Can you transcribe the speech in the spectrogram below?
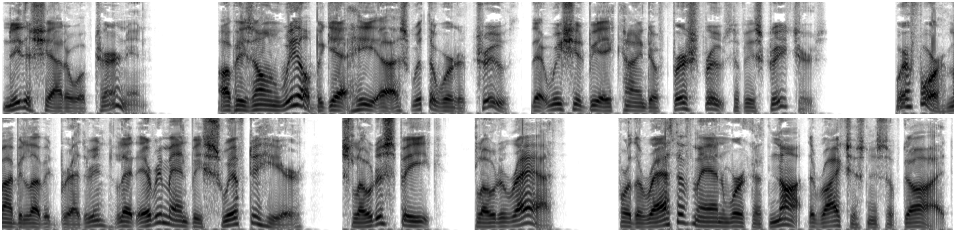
neither shadow of turning. Of his own will begat he us with the word of truth, that we should be a kind of firstfruits of his creatures. Wherefore, my beloved brethren, let every man be swift to hear, slow to speak, slow to wrath. For the wrath of man worketh not the righteousness of God.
